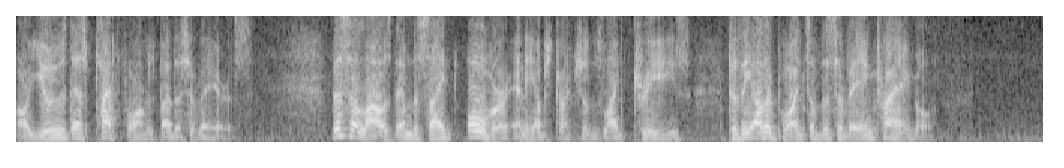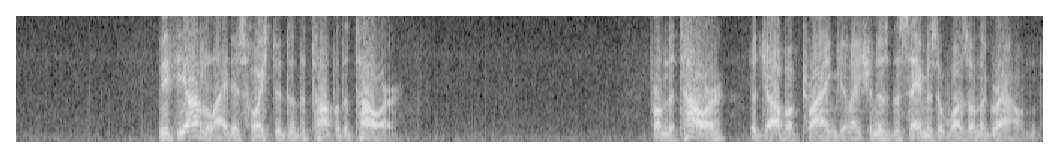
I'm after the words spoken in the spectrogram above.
are used as platforms by the surveyors. This allows them to sight over any obstructions, like trees, to the other points of the surveying triangle. The theodolite is hoisted to the top of the tower. From the tower, the job of triangulation is the same as it was on the ground.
